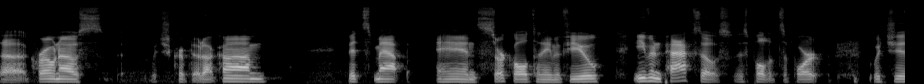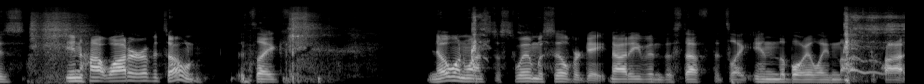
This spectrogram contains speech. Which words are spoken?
uh, Cronos, which is crypto.com, Bitstamp, and Circle, to name a few. Even Paxos has pulled its support, which is in hot water of its own. It's like no one wants to swim with Silvergate, not even the stuff that's like in the boiling lobster pot.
